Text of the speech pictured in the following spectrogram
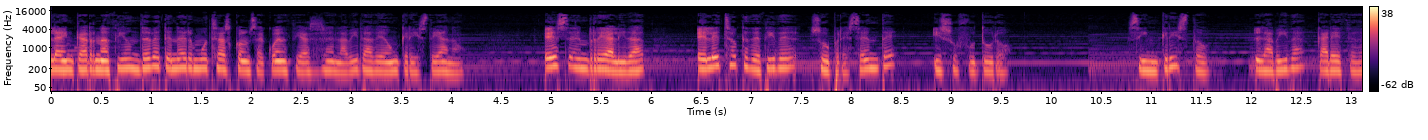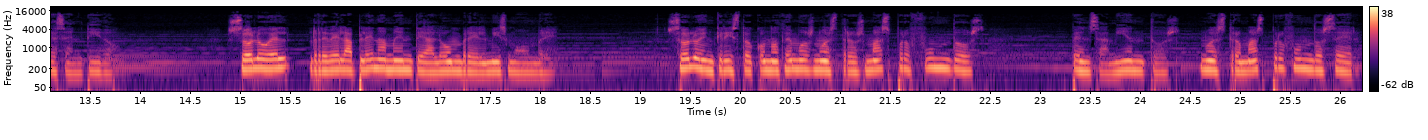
La encarnación debe tener muchas consecuencias en la vida de un cristiano. Es en realidad el hecho que decide su presente y su futuro. Sin Cristo, la vida carece de sentido. Solo Él revela plenamente al hombre el mismo hombre. Solo en Cristo conocemos nuestros más profundos pensamientos, nuestro más profundo ser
